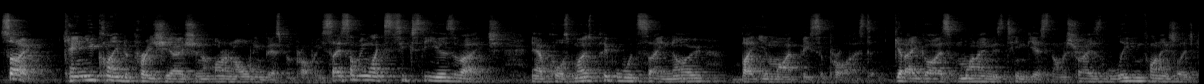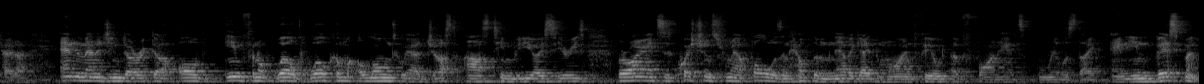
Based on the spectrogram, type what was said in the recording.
So, can you claim depreciation on an old investment property? Say something like 60 years of age. Now, of course, most people would say no, but you might be surprised. G'day guys, my name is Tim Guest. And I'm Australia's leading financial educator and the managing director of Infinite Wealth. Welcome along to our Just Ask Tim video series where I answer questions from our followers and help them navigate the minefield of finance, real estate, and investment.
